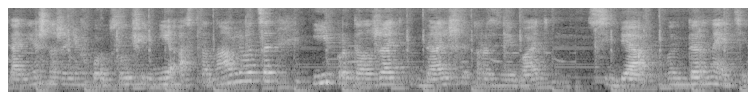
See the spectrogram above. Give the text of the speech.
Конечно же, ни в коем случае не останавливаться и продолжать дальше развивать себя в интернете.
